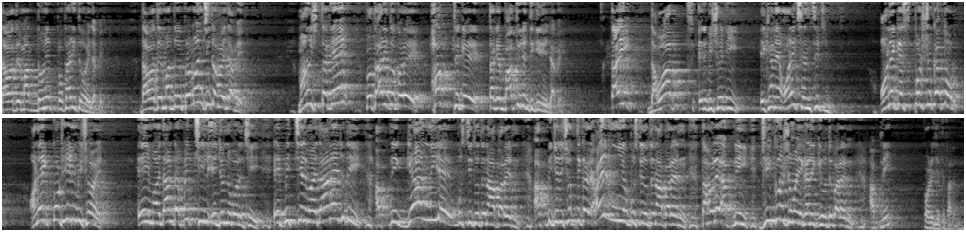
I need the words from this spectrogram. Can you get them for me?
দাওয়াতের মাধ্যমে প্রতারিত হয়ে যাবে। দাওয়াতের মাধ্যমে প্রবঞ্চিত হয়ে যাবে। মানুষ তাকে প্রতারিত করে হক থেকে তাকে বাতিলের দিকে নিয়ে যাবে। তাই দাওয়াত এর বিষয়টি এখানে অনেক সেন্সিটিভ অনেক স্পর্শকাতর, অনেক কঠিন বিষয়। এই ময়দানটা পিচ্ছিল এই জন্য বলেছি। এই পিচ্ছিল ময়দানে যদি আপনি জ্ঞান নিয়ে উপস্থিত হতে না পারেন, আপনি যদি সত্যিকার আইন নিয়ে উপস্থিত হতে না পারেন, তাহলে আপনি যে কোনো সময় এখানে কি হতে পারেন? আপনি পড়ে যেতে পারেন।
